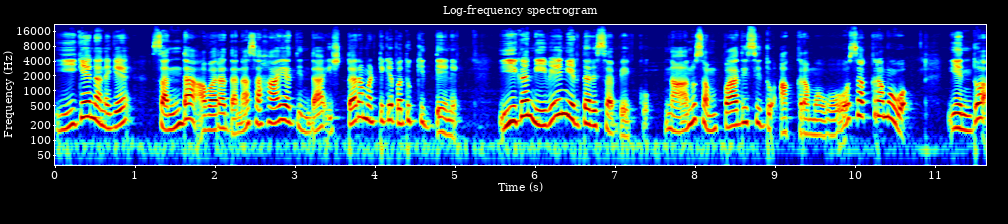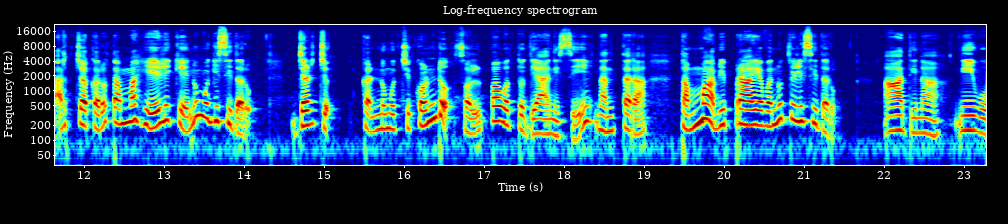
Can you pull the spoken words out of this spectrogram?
ಹೀಗೆ ನನಗೆ ಸಂದ ಅವರ ಧನ ಸಹಾಯದಿಂದ ಇಷ್ಟರ ಮಟ್ಟಿಗೆ ಬದುಕಿದ್ದೇನೆ. ಈಗ ನೀವೇ ನಿರ್ಧರಿಸಬೇಕು. ನಾನು ಸಂಪಾದಿಸಿದ್ದು ಅಕ್ರಮವೋ ಸಕ್ರಮವೋ ಎಂದು ಅರ್ಚಕರು ತಮ್ಮ ಹೇಳಿಕೆಯನ್ನು ಮುಗಿಸಿದರು. ಜಡ್ಜ್ ಕಣ್ಣು ಮುಚ್ಚಿಕೊಂಡು ಸ್ವಲ್ಪ ಹೊತ್ತು ಧ್ಯಾನಿಸಿ ನಂತರ ತಮ್ಮ ಅಭಿಪ್ರಾಯವನ್ನು ತಿಳಿಸಿದರು. ಆ ದಿನ ನೀವು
